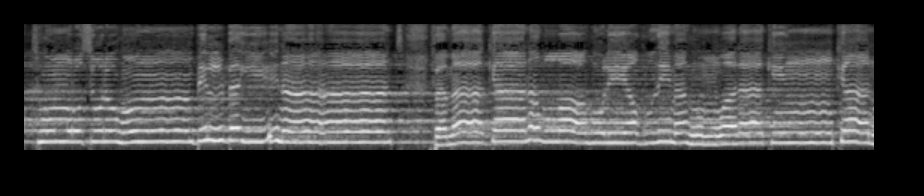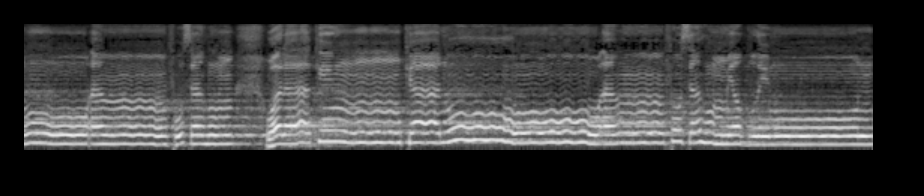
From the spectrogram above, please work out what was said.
وجاءتهم رسلهم بالبينات فما كان الله ليظلمهم ولكن كانوا أنفسهم ولكن كانوا أنفسهم يظلمون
